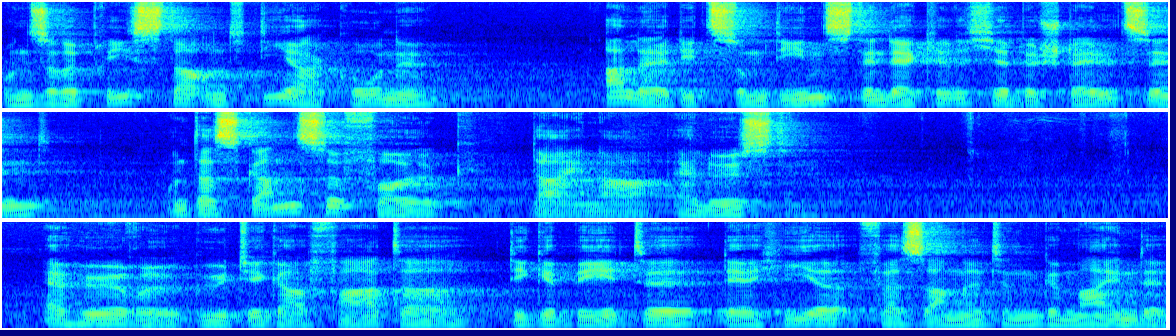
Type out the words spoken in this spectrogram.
unsere Priester und Diakone, alle, die zum Dienst in der Kirche bestellt sind, und das ganze Volk deiner Erlösten. Erhöre, gütiger Vater, die Gebete der hier versammelten Gemeinde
